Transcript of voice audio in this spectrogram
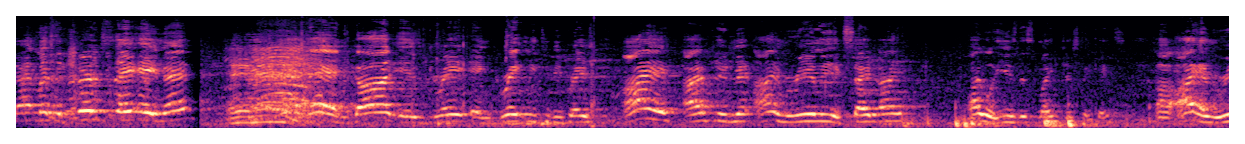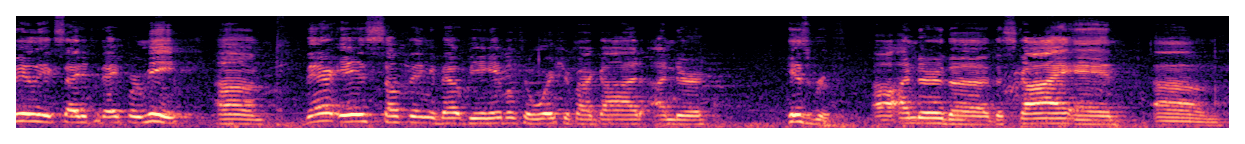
that, let the church say amen. Amen. Amen. God is great and greatly to be praised. I, I have to admit, I am really excited. I, I will use this mic just in case. Uh, I am really excited today. For me, um, there is something about being able to worship our God under His roof, uh, under the the sky and um,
